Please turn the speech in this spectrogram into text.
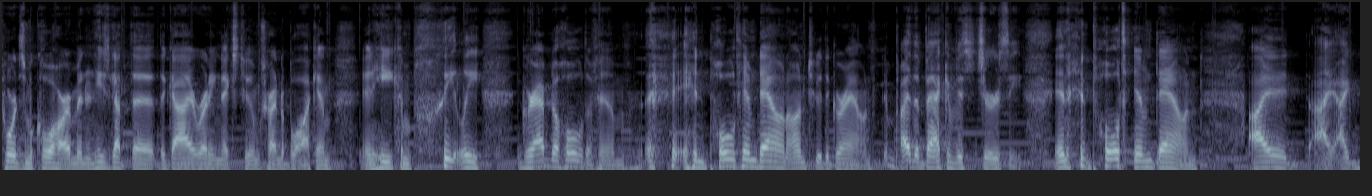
towards Mecole Hardman, and he's got the, the guy running next to him trying to block him, and he completely grabbed a hold of him and pulled him down onto the ground by the back of his jersey and, and pulled him down. I, I, I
